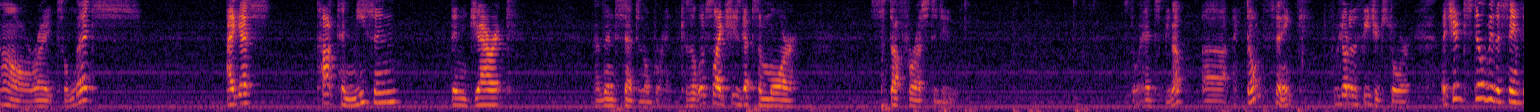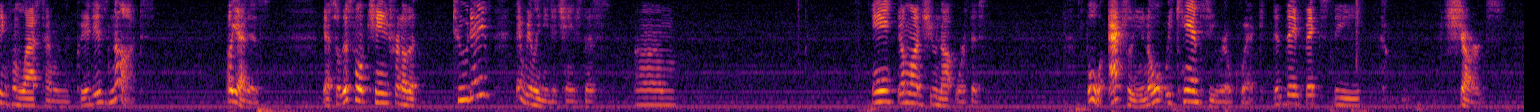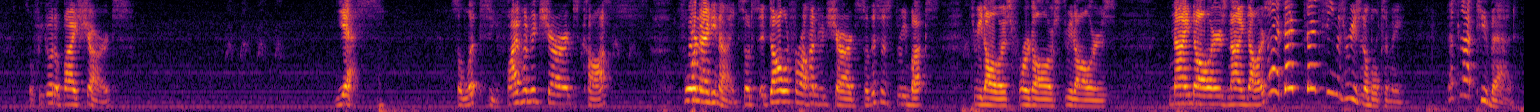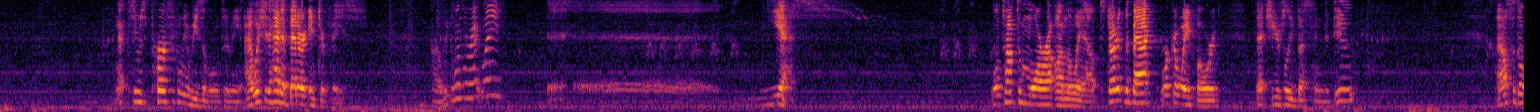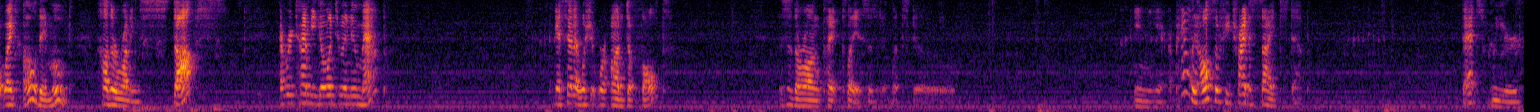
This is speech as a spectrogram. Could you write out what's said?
Alright, so let's, I guess, talk to Neeson, then Jarek, and then Sentinel Brent. Because it looks like she's got some more stuff for us to do. Let's go ahead and speed up. Uh, I don't think, if we go to the featured store, it should still be the same thing from last time. It is not. Oh, yeah, it is. Yeah, so this won't change for another two days. They really need to change this. Um, eh, Gumlon Shoe, not worth it. Oh, actually, you know what we can see real quick? Did they fix the shards? So if we go to buy shards. Yes. So let's see. 500 shards costs 4.99. So it's a dollar for a 100 shards. So this is 3 bucks, $3, $4, $3, $9, $9. All right, that that seems reasonable to me. That's not too bad. That seems perfectly reasonable to me. I wish it had a better interface. Are we going the right way? Uh, yes. We'll talk to Mora on the way out. Start at the back, work our way forward. That's usually the best thing to do. I also don't like, oh, they moved. How they're running stops every time you go into a new map. Like I said, I wish it were on default. This is the wrong place, isn't it? Let's go in here. Apparently, also, if you try to sidestep. That's weird.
